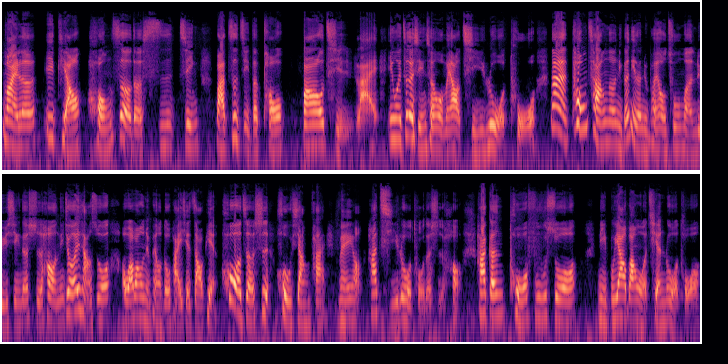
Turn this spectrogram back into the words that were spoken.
买了一条红色的丝巾，把自己的头。包起来，因为这个行程我们要骑骆驼。那通常呢，你跟你的女朋友出门旅行的时候，你就会想说，我要帮我女朋友多拍一些照片，或者是互相拍。没有，他骑骆驼的时候，他跟驼夫说：“你不要帮我牵骆驼，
